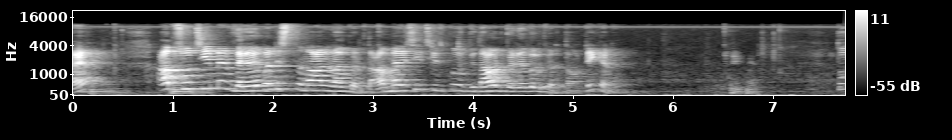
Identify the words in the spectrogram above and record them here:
है? हम्म, अब सोचिए मैं वेरिएबल इस्तेमाल ना करता अब मैं इसी चीज़ को विदाउट वेरिएबल करता हूँ ठीक है ना? ठीक है। तो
